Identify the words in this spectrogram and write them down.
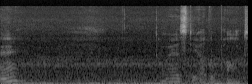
Okay. The other part?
